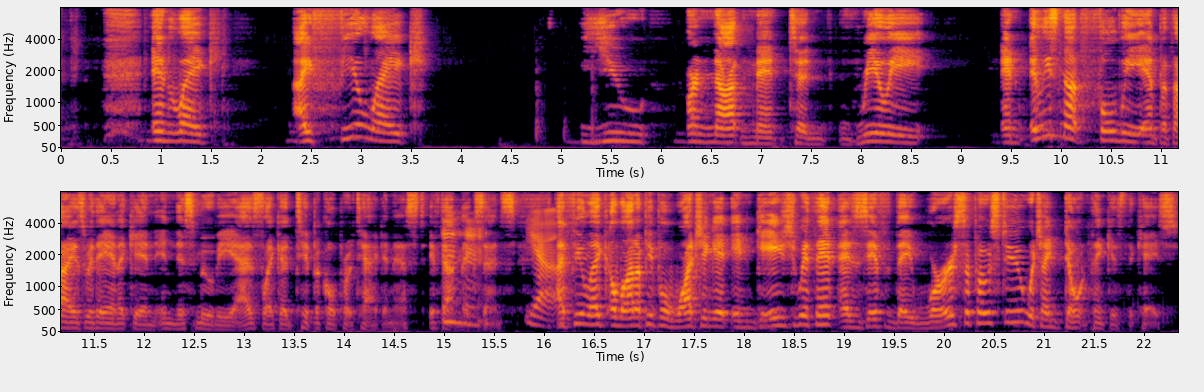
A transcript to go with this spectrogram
and like, I feel like you are not meant to really, and at least not fully empathize with Anakin in this movie as like a typical protagonist, if that makes sense. yeah. I feel like a lot of people watching it engaged with it as if they were supposed to, which I don't think is the case.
